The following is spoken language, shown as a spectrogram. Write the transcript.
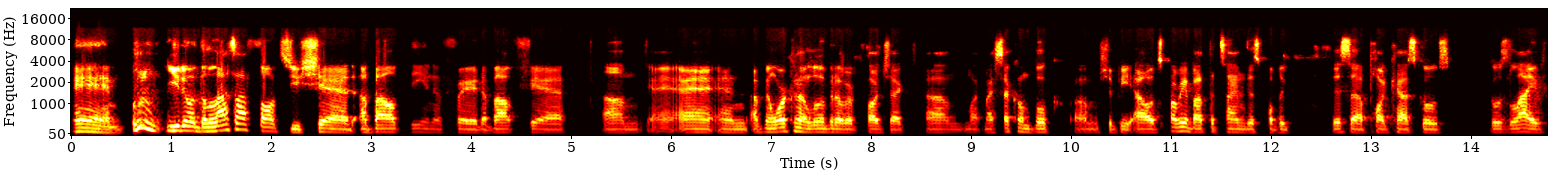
And you know, the latter thoughts you shared about being afraid, about fear, um, and, I've been working on a little bit of a project. Um, my, my, second book um, should be out probably about the time this public this uh, podcast goes goes live,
